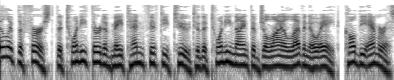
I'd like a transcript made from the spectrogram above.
Philip I, the 23rd of May 1052 to the 29th of July 1108, called the Amorous,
